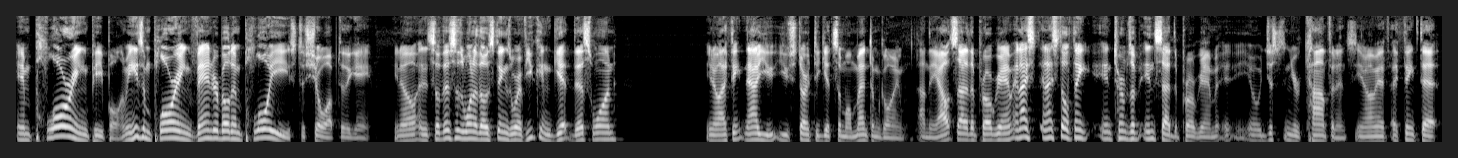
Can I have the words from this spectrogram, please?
imploring people. I mean, he's imploring Vanderbilt employees to show up to the game. You know, and so this is one of those things where if you can get this one, you know, I think now you you start to get some momentum going on the outside of the program, and I and I still think in terms of inside the program, you know, just in your confidence, you know, I mean, I, I think that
